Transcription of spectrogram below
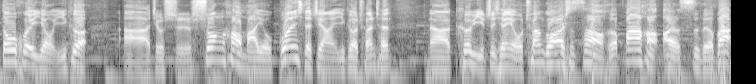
都会有一个啊，就是双号码有关系的这样一个传承。那科比之前有穿过二十四号和八号，二四得八。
